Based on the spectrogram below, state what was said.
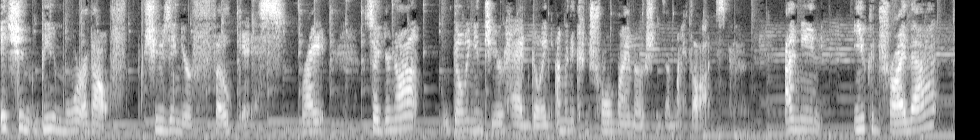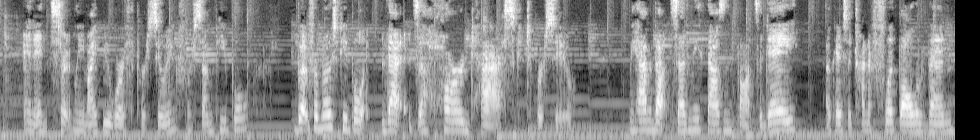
it should be more about f- choosing your focus, right? So you're not going into your head going, I'm going to control my emotions and my thoughts. I mean, you can try that, and it certainly might be worth pursuing for some people. But for most people, that it's a hard task to pursue. We have about 70,000 thoughts a day. Okay, so trying to flip all of them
